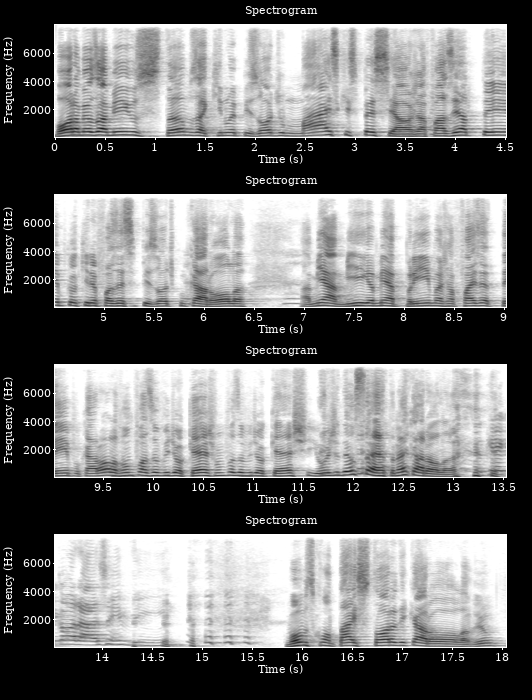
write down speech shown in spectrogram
Bora, meus amigos, estamos aqui num episódio mais que especial. Já fazia tempo que eu queria fazer esse episódio com Carola, a minha amiga, minha prima, já faz é tempo. Carola, vamos fazer o videocast, vamos fazer o videocast. E hoje deu certo, né, Carola? Eu queria coragem em vir. Vamos contar a história de Carola, viu?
